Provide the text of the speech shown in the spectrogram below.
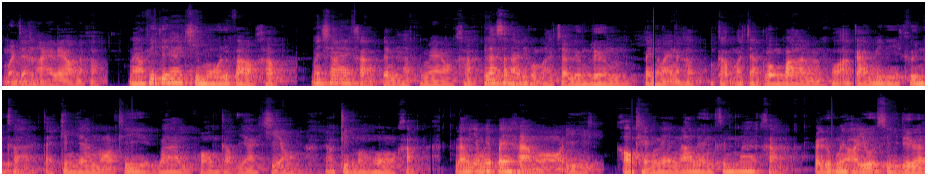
เหมือนจะหายแล้วนะครับ แมวพี่ที่ให้คีโมหรือเปล่าครับ ไม่ใช่ค่ะ เป็นหัดแมวค่ะ ลักษณะที่ผมอาจจะลืมๆไปหน่อยนะครับ กลับมาจากโรงพยาบาลเพราะอาการไม่ดีขึ้นค่ะ แต่กินยาหมอที่บ้านพร้อมกับยาเขียว แล้วกินมะโฮค่ะ แล้วยังไม่ไปหาหมออีก เขาแข็งแรงน่าเริงขึ้นมากค่ะ เป็นลูกแมวอายุ 4 เดือน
